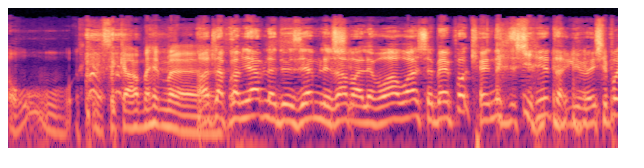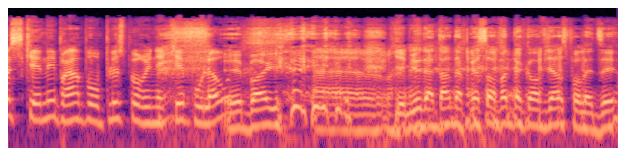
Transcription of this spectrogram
Oh, c'est quand même. Euh, Entre la première et la deuxième, les gens vont aller voir. Ouais, je sais bien pas Kenny qui est arrivé. Je sais pas si Kenny prend pour plus pour une équipe ou l'autre. Eh boy. Euh, Il est mieux d'attendre après son vote de confiance pour le dire.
